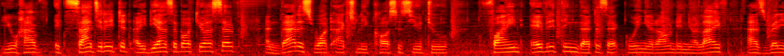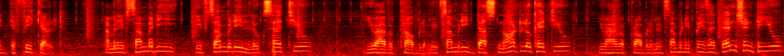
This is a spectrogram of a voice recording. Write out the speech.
you have exaggerated ideas about yourself and that is what actually causes you to find everything that is uh, going around in your life as very difficult. I mean if somebody if somebody looks at you you have a problem. If somebody does not look at you you have a problem. If somebody pays attention to you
